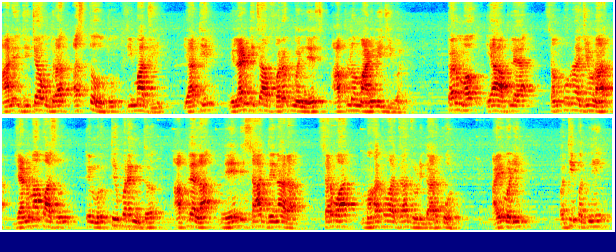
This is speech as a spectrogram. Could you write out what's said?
आणि जिच्या उदरात अस्त होतो ती माती यातील विलांटीचा फरक म्हणजेच आपलं मानवी जीवन. तर मग या आपल्या संपूर्ण जीवनात जन्मापासून ते मृत्यूपर्यंत आपल्याला नेहमी साथ देणारा सर्वात महत्त्वाचा जोडीदार कोण? आई वडील पती पत्नी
